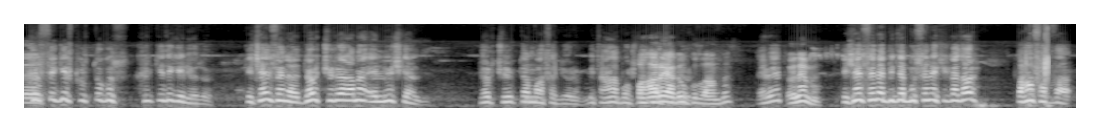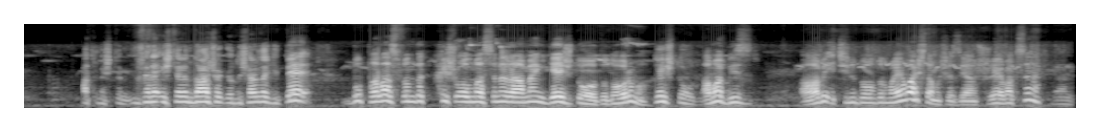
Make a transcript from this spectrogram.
e, 48, 49, 47 geliyordu. Geçen sene 4 çürüğe rağmen 53 geldi. 4 çürükten bahsediyorum. Bir tane boştan bahara yakın bahsediyorum. kullandı. Evet. Öyle mi? Geçen sene bir de bu seneki kadar daha fazla atmıştım. Bu sene işlerim daha çok dışarıda gitti. Ve bu palas fındık kış olmasına rağmen geç doğdu doğru mu? Geç doğdu. Ama biz abi içini doldurmaya başlamışız yani şuraya baksana. Yani.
